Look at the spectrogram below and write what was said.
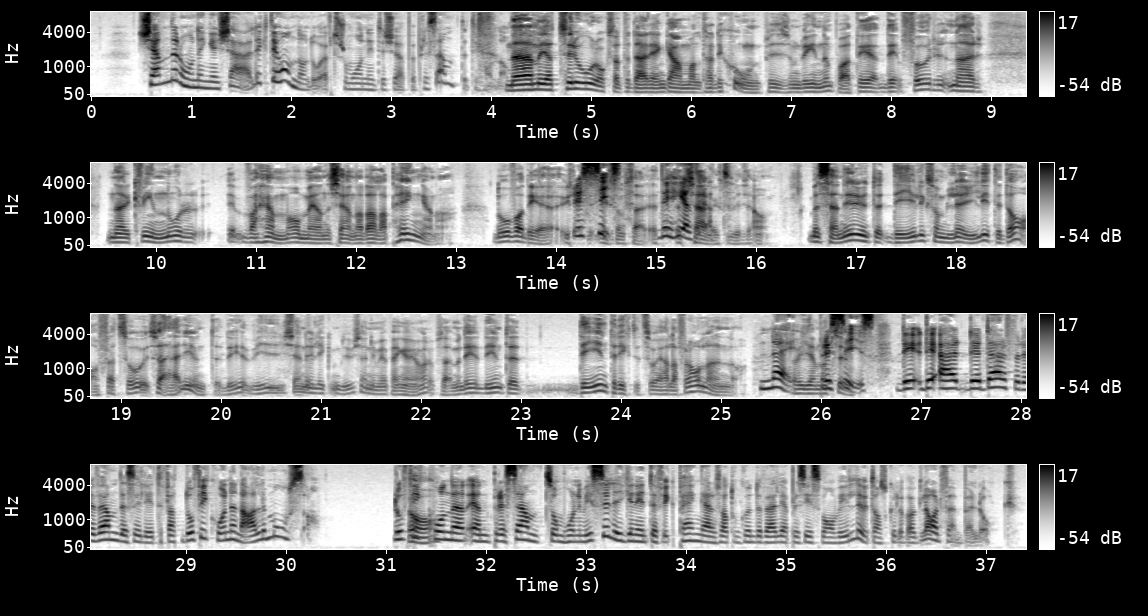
Känner hon ingen kärlek till honom då eftersom hon inte köper presenter till honom? Nej, men jag tror också att det där är en gammal tradition, precis som du är inne på. Att det, det, förr när, när kvinnor var hemma och män tjänade alla pengarna, då var det, precis, liksom här, ett, det är helt ett rätt. Ja. Men sen är det ju inte, det är ju liksom löjligt idag, för att så, så är det ju inte. Det, vi känner ju, du tjänar ju mer pengar än jag har, men det, det, är inte, det är inte riktigt så i alla förhållanden. Då. Nej, precis. Det, det, är, det är därför det vänder sig lite, för att då fick hon en allmosa. Då fick ja. hon en, en, present som hon visserligen inte fick pengar så att hon kunde välja precis vad hon ville, utan skulle vara glad för en berlock.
